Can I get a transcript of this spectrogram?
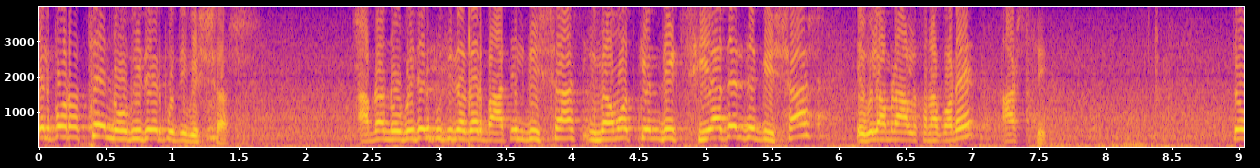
এরপর হচ্ছে নবীদের প্রতি বিশ্বাস। আমরা নবীদের প্রতি তাদের বাতিল বিশ্বাস, ইমামত কেন্দ্রিক শিয়াদের যে বিশ্বাস, এগুলো আমরা আলোচনা করে আসছি। তো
